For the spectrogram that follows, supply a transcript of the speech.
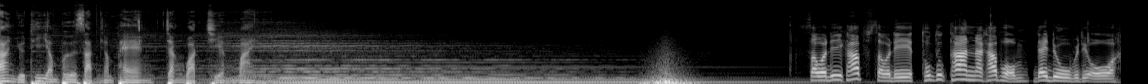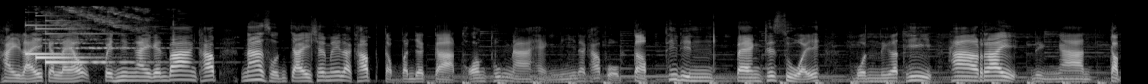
ตั้งอยู่ที่อำเภอสันกำแพง จังหวัดเชียงใหม่ สวัสดีครับ สวัสดีทุกทุกท่านนะครับผมได้ดูวิดีโอไฮไลท์กันแล้ว เป็นยังไงกันบ้างครับ น่าสนใจใช่ไหมล่ะครับ กับบรรยากาศท้องทุ่งนาแห่งนี้นะครับผมกับที่ดินแปลงที่สวย บนเนื้อที่ 5 ไร่ 1 งานกับ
